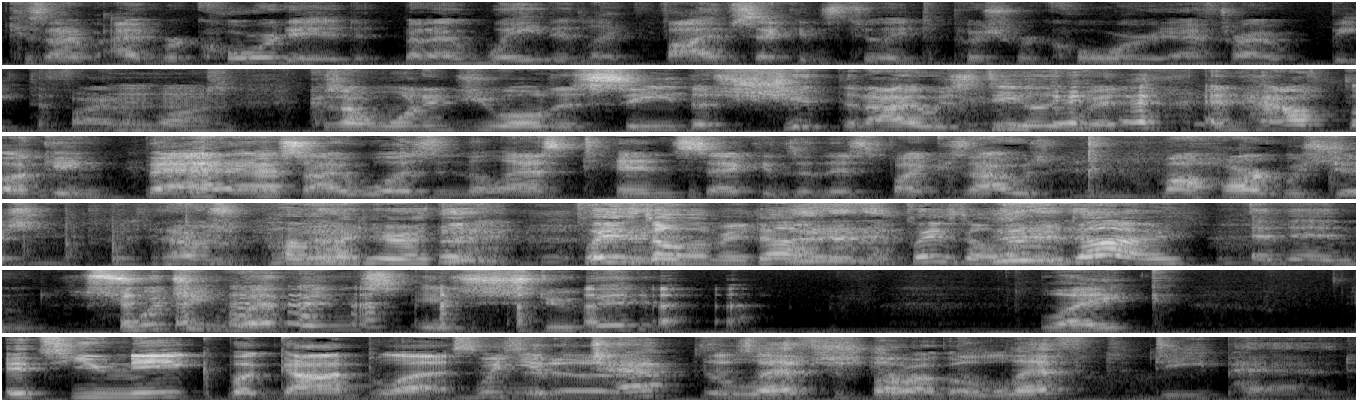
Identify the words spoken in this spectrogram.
because I, I recorded, but I waited like five seconds too late to push record after I beat the final Mhm. boss because I wanted you all to see the shit that I was dealing with and how fucking badass I was in the last ten seconds of this fight. Because I was, my heart was just, and I was. I'm right here at the. Please don't let me die. Please don't let me die. And then switching weapons is stupid. Like It's unique, but God bless. when is you it a- tap the is it a left button, the struggle. left D pad,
